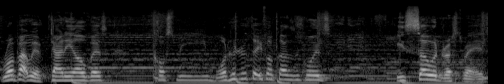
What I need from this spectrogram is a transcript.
Right back we have Dani Alves. Cost me 135,000 coins. He's so underestimated.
